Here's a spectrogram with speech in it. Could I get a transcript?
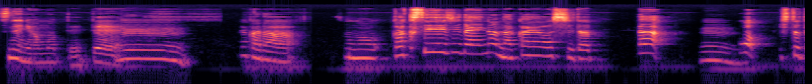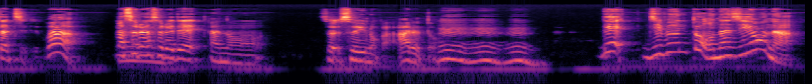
常に思っていて、うん。だから、その学生時代の仲良しだったうん。お人たちは、まあそれはそれで、あの、そそういうのがあるとうん。うん。うん。で、自分と同じような、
